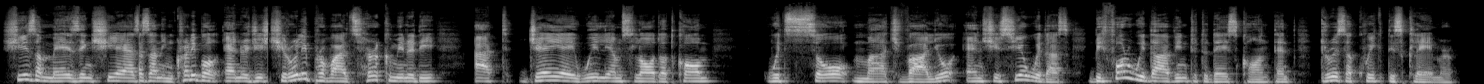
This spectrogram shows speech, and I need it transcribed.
She is amazing. She has an incredible energy. She really provides her community at jawilliamslaw.com with so much value and she's here with us. Before we dive into today's content, there is a quick disclaimer.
